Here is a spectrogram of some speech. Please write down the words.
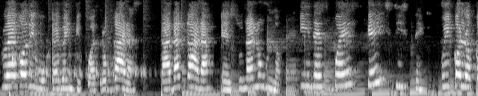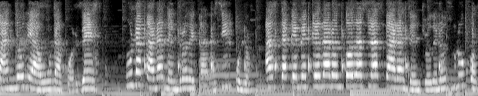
Luego dibujé 24 caras. Cada cara es un alumno. ¿Y después qué hiciste? Fui colocando de a una por vez una cara dentro de cada círculo, hasta que me quedaron todas las caras dentro de los grupos,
